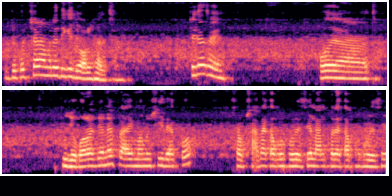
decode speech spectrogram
পুজো করছে আর আমরা এদিকে জল ঢালছে। ঠিক আছে? ওই পুজো করার জন্য প্রায় মানুষই দেখো, সব সাদা কাপড় পরেছে, লাল পেড়া কাপড় পরেছে।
